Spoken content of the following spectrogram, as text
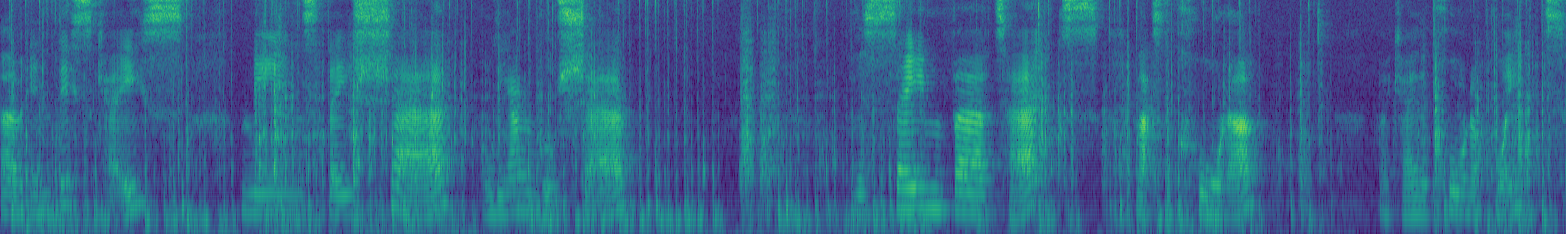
um, in this case means they share, or the angles share, the same vertex. That's the corner. Okay, the corner point.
